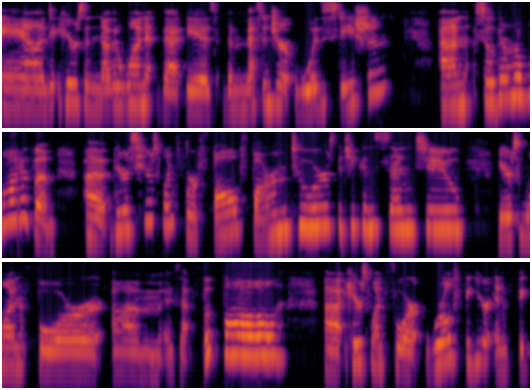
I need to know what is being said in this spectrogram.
And here's another one that is the Messenger Wood Station. And so there are a lot of them. Uh, there's here's one for fall farm tours that you can send to. Here's one for um, is that football? Uh, here's one for World Figure and, Fig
